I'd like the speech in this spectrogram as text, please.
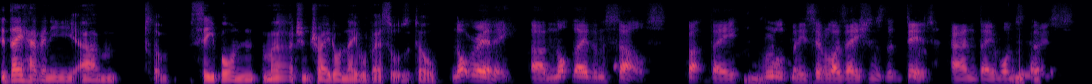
Did they have any um, sort of seaborne merchant trade or naval vessels at all? Not really. Um, not they themselves, but they ruled many civilizations that did, and they wanted yeah. those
